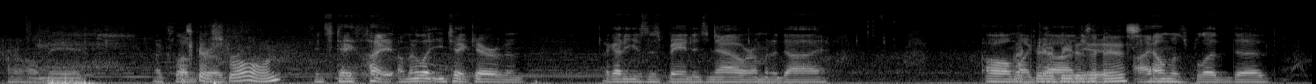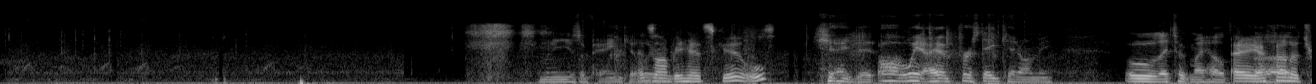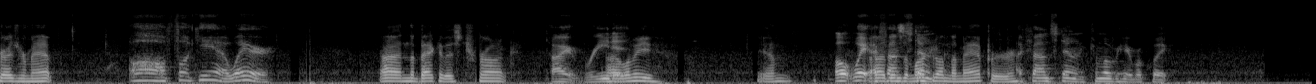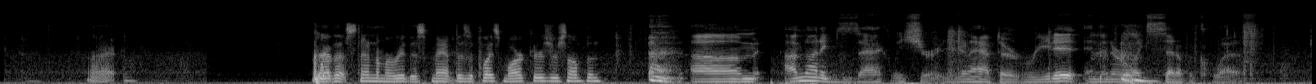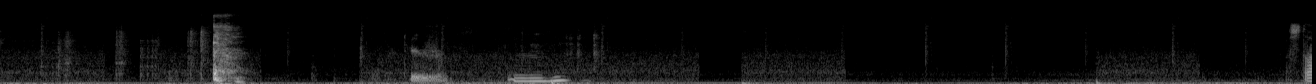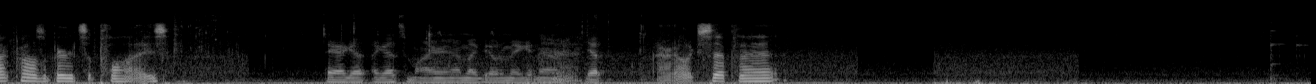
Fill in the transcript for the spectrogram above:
Oh man, my club This guy's broke. strong. It's daylight. I'm gonna let you take care of him. I gotta use this bandage now, or I'm gonna die. Oh my Okay, god, dude! I almost bled to death. I'm gonna use a painkiller. That zombie had skills. Yeah, he did. Oh wait, I have first aid kit on me. Oh, they took my health. Hey, I found a treasure map Oh fuck yeah! Where? uh, in the back of this trunk. All right, read Uh, it. let me. Yeah. I'm- Oh wait, I Uh, found does it mark it on the map or? I found stone. Come over here real quick. Alright. Grab that stone. I'm gonna read this map. Does it place markers or something? Um, I'm not exactly sure. You're gonna have to read it, and then it'll like set up a quest. Here. Mm-hmm. Stockpiles of buried supplies. Hey, I got I got some iron. I might be able to make it now. Alright. Yep. Alright, I'll accept that.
